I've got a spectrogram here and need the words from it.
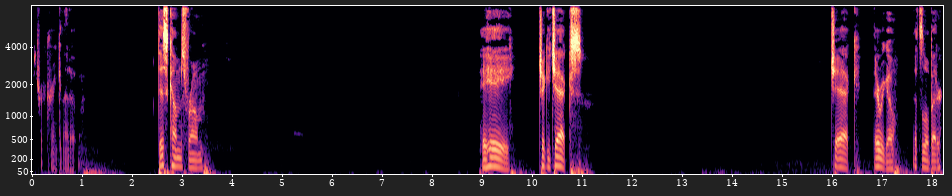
Let's try cranking that up. This comes from Hey, hey, checky checks. Check. There we go. That's a little better.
